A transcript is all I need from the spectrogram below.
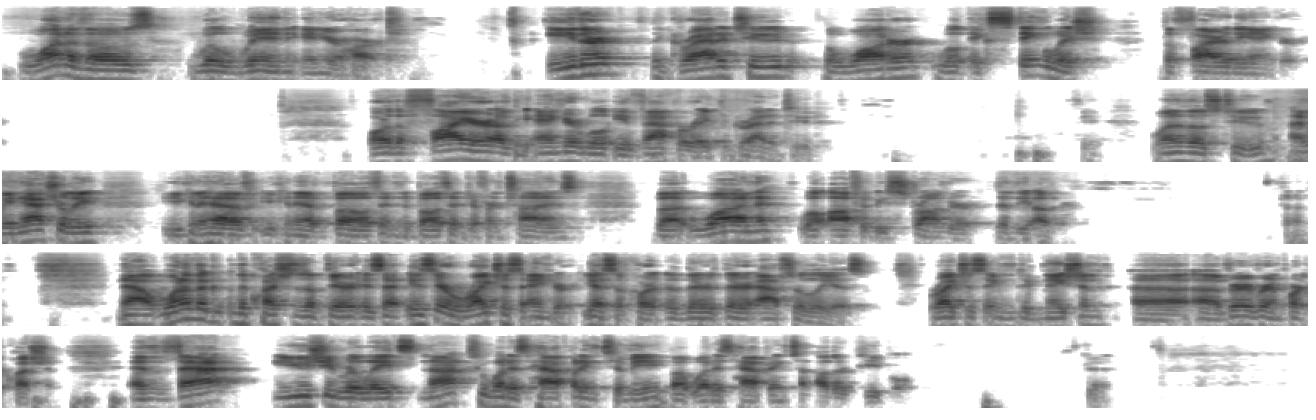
One of those will win in your heart. Either the gratitude, the water, will extinguish the fire, the anger. or the fire of the anger will evaporate the gratitude. One of those two. I mean, naturally, you can have you can have both and both at different times, but one will often be stronger than the other. Okay. Now, one of the, the questions up there is that is there righteous anger? Yes, of course, there there absolutely is. Righteous indignation, uh, a very very important question, and that usually relates not to what is happening to me, but what is happening to other people. Good.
